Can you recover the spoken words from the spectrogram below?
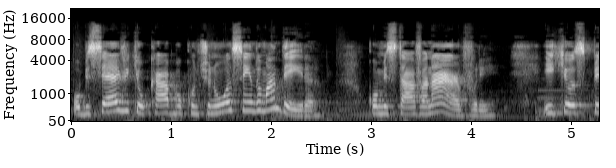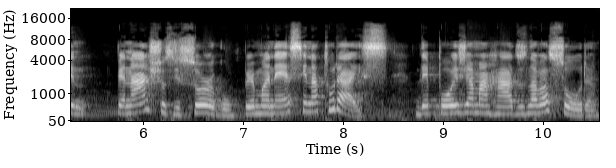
observe que o cabo continua sendo madeira, como estava na árvore, e que os penachos de sorgo permanecem naturais, depois de amarrados na vassoura.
